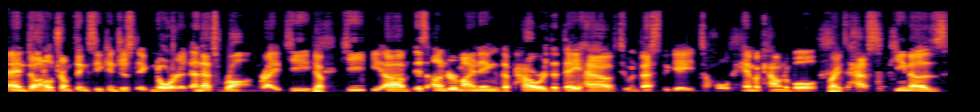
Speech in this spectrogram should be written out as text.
and Donald Trump thinks he can just ignore it, and that's wrong, right? He Yep. he um, is undermining the power that they have to investigate, to hold him accountable, Right. to have subpoenas.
